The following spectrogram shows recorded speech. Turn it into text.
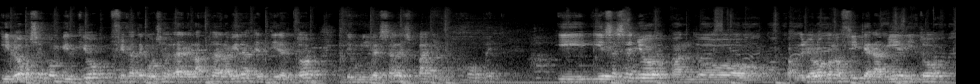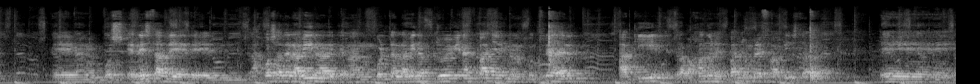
y luego se convirtió, fíjate cómo se da la cosa de la vida, en director de Universal España. Y, y ese señor, cuando, cuando yo lo conocí, que era mi editor, eh, pues en esta de, de las cosas de la vida, de que dan vuelta en la vida, yo me vine a España y me lo encontré a él aquí trabajando en España. Hombre, Fabriz, eh,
